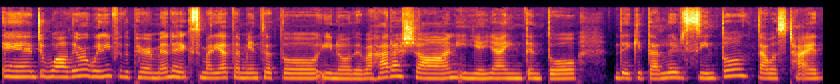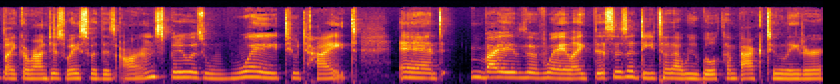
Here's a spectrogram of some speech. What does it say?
And while they were waiting for the paramedics, María también trató, you know, de bajar a Sean y ella intentó de quitarle el cinto that was tied like around his waist with his arms, but it was way too tight. And by the way, like this is a detail that we will come back to later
